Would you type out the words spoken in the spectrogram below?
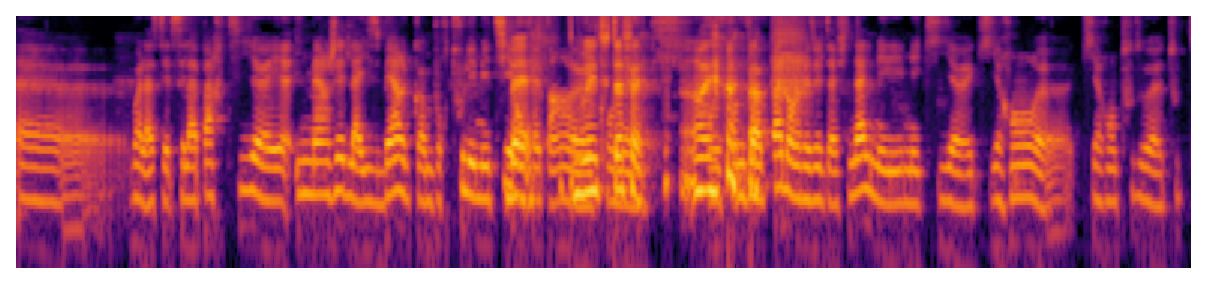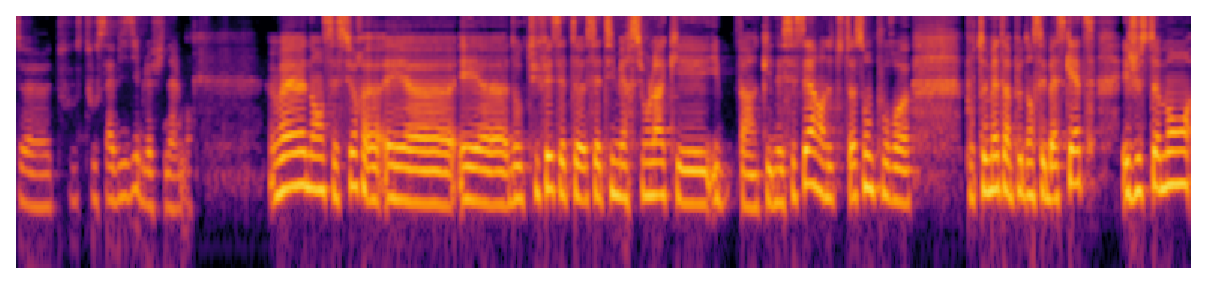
Euh, voilà, c'est la partie euh, immergée de l'iceberg, comme pour tous les métiers, en ben, fait. Hein, euh, oui, tout à fait. Qu'on ne voit pas dans le résultat final, mais, mais qui, qui rend, qui rend tout, tout, tout, tout, ça visible finalement. Ouais, non, c'est sûr. Et, et donc tu fais cette, cette immersion là qui est, enfin, qui est nécessaire hein, de toute façon pour pour te mettre un peu dans ses baskets. Et justement,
